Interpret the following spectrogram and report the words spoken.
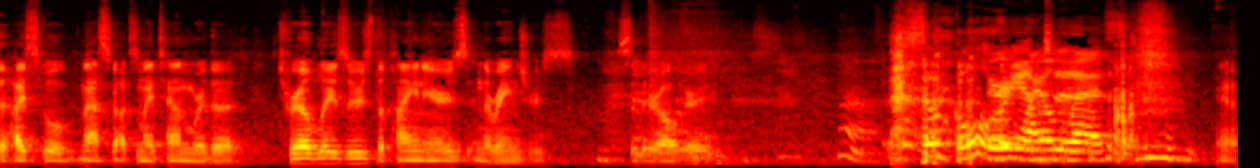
the high school mascots in my town were the Trailblazers, the Pioneers, and the Rangers. So they're all very So goal Very Wild oriented. West. yeah.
